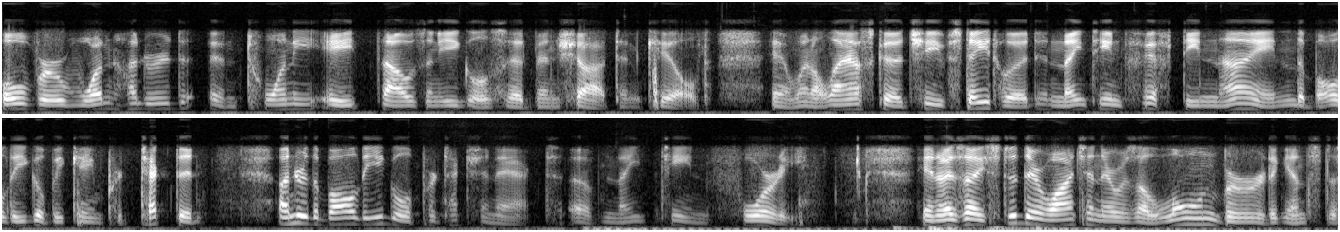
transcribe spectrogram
over 128,000 eagles had been shot and killed. And when Alaska achieved statehood in 1959, the bald eagle became protected under the Bald Eagle Protection Act of 1940. And as I stood there watching, there was a lone bird against the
